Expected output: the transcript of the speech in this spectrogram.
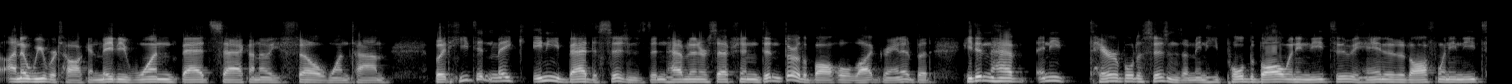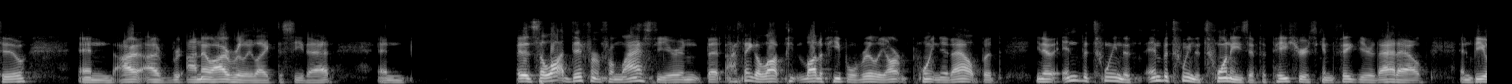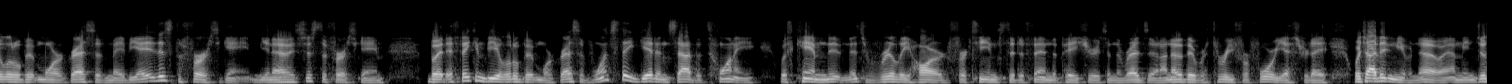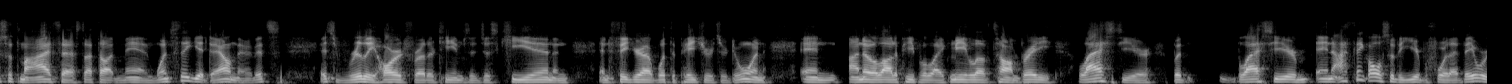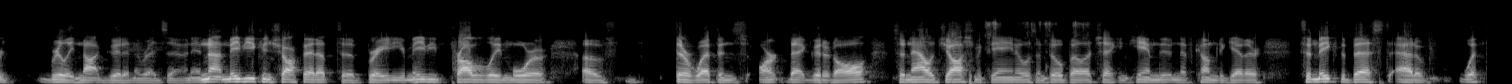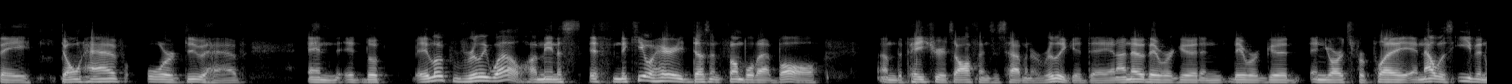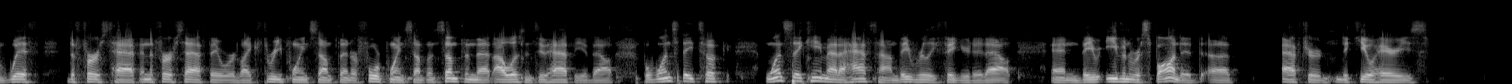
I know we were talking maybe one bad sack. I know he fell one time, but he didn't make any bad decisions. Didn't have an interception. Didn't throw the ball a whole lot, granted, but he didn't have any terrible decisions. I mean, he pulled the ball when he need to. He handed it off when he need to, and I I, I know I really like to see that. And it's a lot different from last year, and that I think a lot a lot of people really aren't pointing it out. But you know, in between the in between the twenties, if the Patriots can figure that out and be a little bit more aggressive, maybe it is the first game. You know, it's just the first game. But if they can be a little bit more aggressive, once they get inside the 20 with Cam Newton, it's really hard for teams to defend the Patriots in the red zone. I know they were three for four yesterday, which I didn't even know. I mean, just with my eye test, I thought, man, once they get down there, it's it's really hard for other teams to just key in and and figure out what the Patriots are doing. And I know a lot of people like me love Tom Brady last year, but last year and I think also the year before that, they were really not good in the red zone. And not, maybe you can chalk that up to Brady, or maybe probably more of their weapons aren't that good at all. So now Josh McDaniels and Bill Belichick and Cam Newton have come together to make the best out of what they don't have or do have, and it looked it looked really well. I mean, if N'Keal Harry doesn't fumble that ball, um, the Patriots offense is having a really good day. And I know they were good and they were good in yards per play. And that was even with the first half. In the first half, they were like three point something or four point something, something that I wasn't too happy about. But once they took, once they came out of halftime, they really figured it out. And they even responded uh, after N'Keal Harry's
